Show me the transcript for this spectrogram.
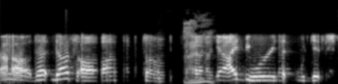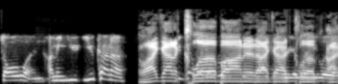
Oh, that that's awesome. Uh, yeah, I'd be worried that would get stolen. I mean, you you kind of Oh, I got a club on it. I got club. I,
